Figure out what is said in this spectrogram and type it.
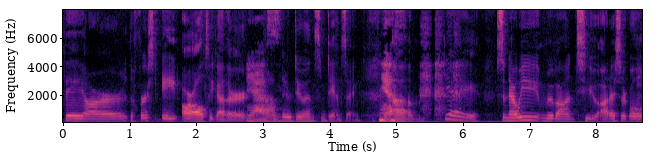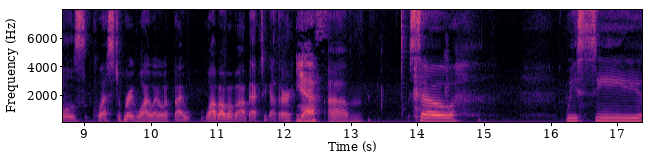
they are the first eight are all together. Yes. Um, they're doing some dancing. yes Um. Yay. So now we move on to Odd Eye Circle's quest to bring Y Y Y by Y Ba Ba Ba back together. yes Um. So we see.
